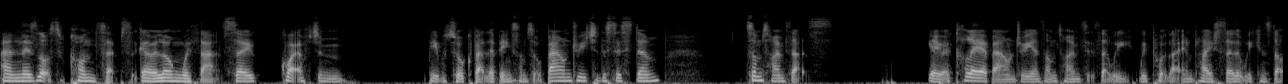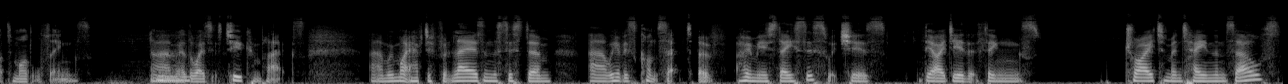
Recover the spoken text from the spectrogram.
And there's lots of concepts that go along with that. So quite often people talk about there being some sort of boundary to the system. Sometimes that's you know, a clear boundary, and sometimes it's that we, we put that in place so that we can start to model things. Um, mm. Otherwise, it's too complex. Um, we might have different layers in the system. Uh, we have this concept of homeostasis, which is the idea that things try to maintain themselves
